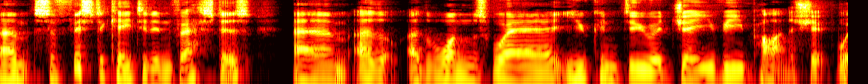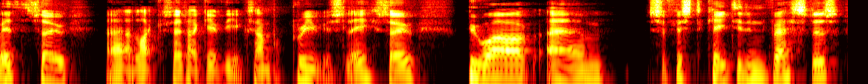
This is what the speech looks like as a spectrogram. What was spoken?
Um, sophisticated investors um, are, the, are, the, ones where you can do a JV partnership with. So, uh, like I said, I gave the example previously. So, who are um, sophisticated investors?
